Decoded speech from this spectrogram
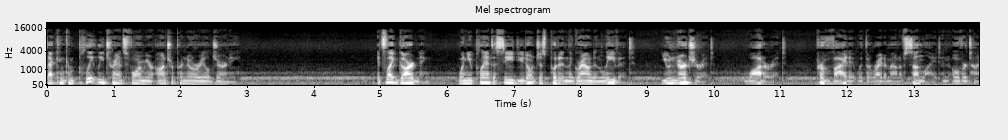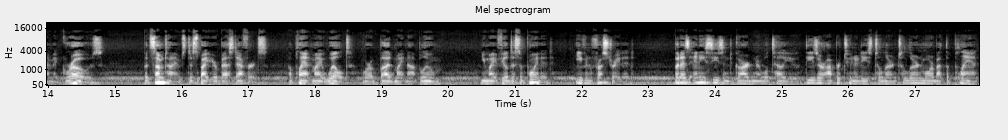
that can completely transform your entrepreneurial journey. It's like gardening. When you plant a seed, you don't just put it in the ground and leave it. You nurture it, water it, provide it with the right amount of sunlight, and over time it grows. But sometimes, despite your best efforts, a plant might wilt or a bud might not bloom. You might feel disappointed, even frustrated. But as any seasoned gardener will tell you, these are opportunities to learn, to learn more about the plant,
